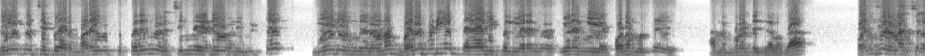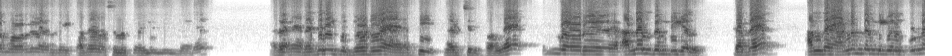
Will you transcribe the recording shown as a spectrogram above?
மெய்யப்ப செட்டியார் மறைவுக்கு பிறகு ஒரு சின்ன இடைவெளி விட்டு ஏரியம் நிறுவனம் மறுபடியும் தயாரிப்பில் இறங்க இறங்கிய படம் வந்து அந்த முரட்டுக்கால தான். பஞ்சு அருணாச்சலம் அவர்கள் அதனுடைய கதை வசனத்தை எழுதியிருந்தாரு. ரஜினிக்கு ஜோடியா ரத்தி நடிச்சிருப்பாங்க. ஒரு அண்ணன் தம்பிகள் கதை. அந்த அண்ணன் தம்பிகளுக்குள்ள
